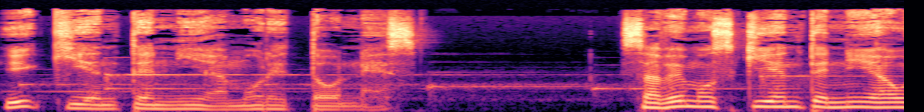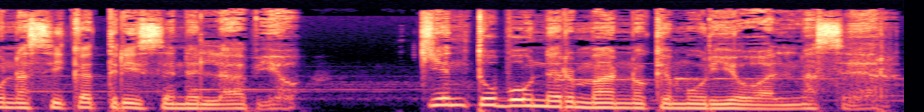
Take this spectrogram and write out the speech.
y quién tenía moretones. Sabemos quién tenía una cicatriz en el labio, quién tuvo un hermano que murió al nacer.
